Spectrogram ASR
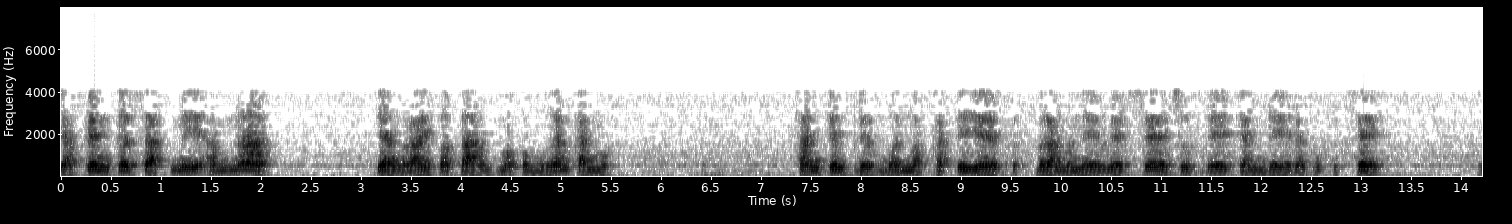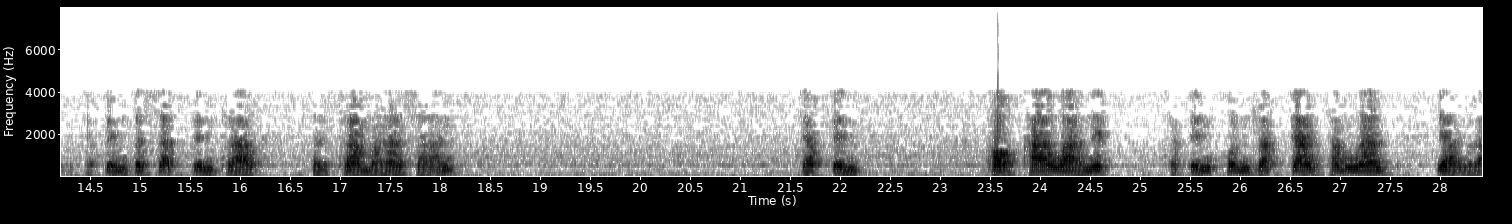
จะเป็นกษัตริย์มีอำนาจ อย่างไรก็ตามมันก็เหมือนกันหมด ท่านจึงเปรียบเหมือนว่าคัตเยบรามเนเวเซสุดเดจันเดระปุกเซจะเป็นกษัตริย์เป็นพระพระมหาศาล จะเป็นพ่อค้าวานิชจะเป็นคนรับจ้างทำงานอย่างไร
